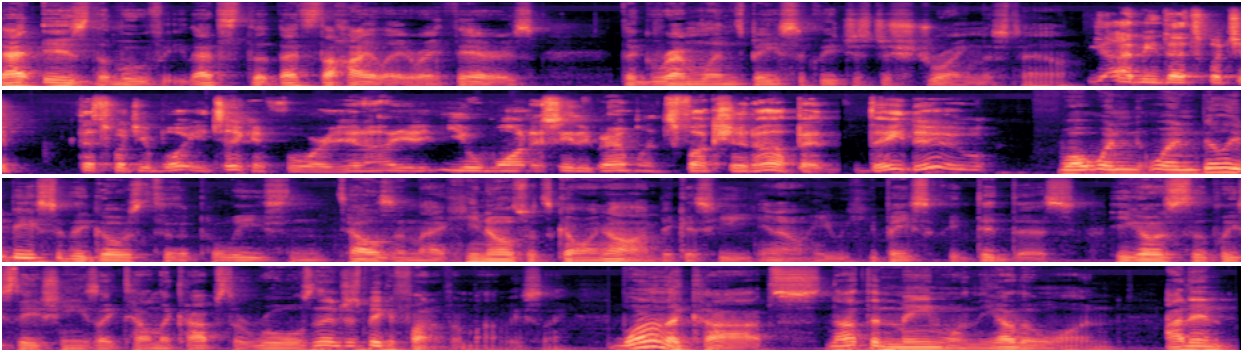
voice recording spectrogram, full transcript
that is the movie. That's the that's the highlight right there. Is the gremlins basically just destroying this town. Yeah, I mean that's what you that's what you bought your ticket for. You know, you, you want to see the Gremlins fuck shit up, and they do. Well, when when Billy basically goes to the police and tells them like he knows what's going on because he you know he, he basically did this. He goes to the police station. He's like telling the cops the rules and they're just making fun of him. Obviously, one of the cops, not the main one, the other one. I didn't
